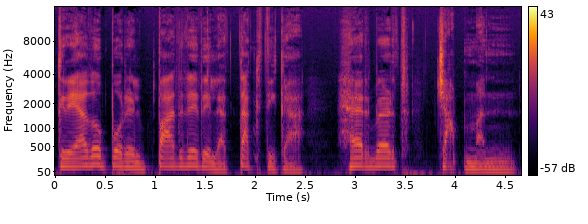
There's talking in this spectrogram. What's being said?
creado por el padre de la táctica, Herbert Chapman.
